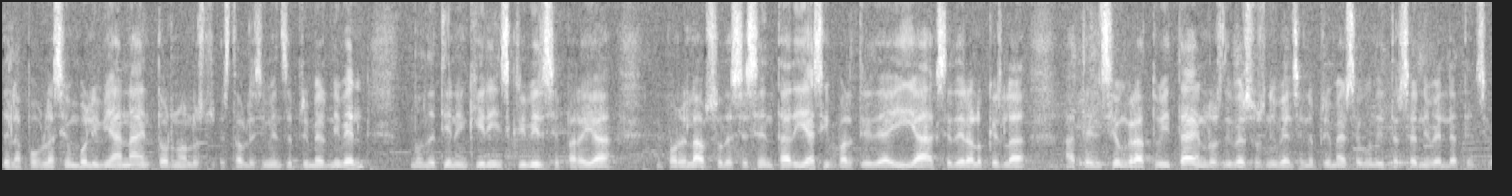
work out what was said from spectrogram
de la población boliviana en torno a los establecimientos de primer nivel, donde tienen que ir a inscribirse para ya por el lapso de 60 días y a partir de ahí ya acceder a lo que es la atención gratuita en los diversos niveles, en el primer, segundo y tercer nivel de atención.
